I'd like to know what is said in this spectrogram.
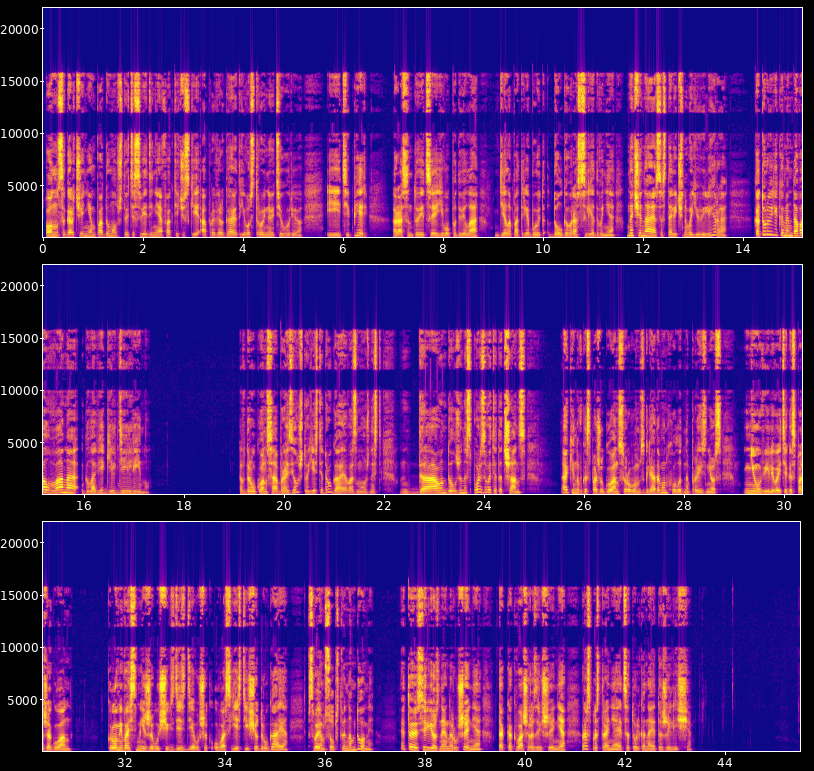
Он с огорчением подумал, что эти сведения фактически опровергают его стройную теорию, и теперь... Раз интуиция его подвела, дело потребует долгого расследования, начиная со столичного ювелира — который рекомендовал Вана главе гильдии Лину. Вдруг он сообразил, что есть и другая возможность. Да, он должен использовать этот шанс. Окинув госпожу Гуан суровым взглядом, он холодно произнес «Не увиливайте, госпожа Гуан. Кроме восьми живущих здесь девушек, у вас есть еще другая, в своем собственном доме. Это серьезное нарушение, так как ваше разрешение распространяется только на это жилище».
